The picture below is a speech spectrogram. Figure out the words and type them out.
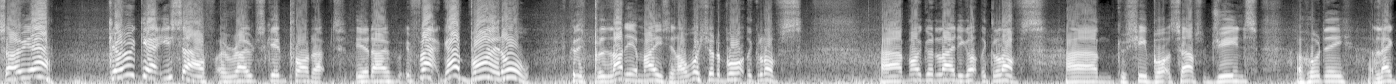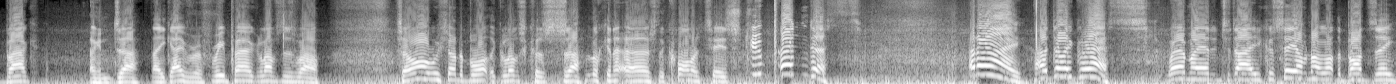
So yeah go and get yourself a Roadskin product you know. In fact go buy it all because it's bloody amazing. I wish I'd have bought the gloves. Uh, my good lady got the gloves because um, she bought herself some jeans a hoodie a leg bag and uh, they gave her a free pair of gloves as well. So I wish I'd have bought the gloves because uh, looking at hers the quality is stupendous. Anyway I digress. Where am I heading today? You can see I've not got the budsy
